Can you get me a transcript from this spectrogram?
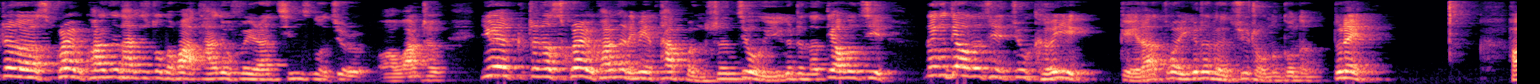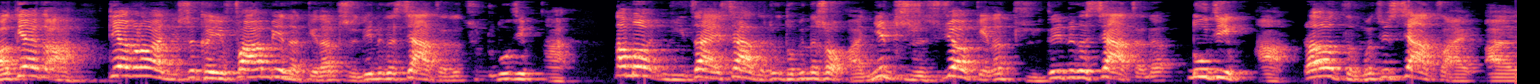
这个 Scribe 框架它去做的话，它就非常轻松的就呃完成，因为这个 Scribe 框架里面它本身就有一个这个调度器，那个调度器就可以给它做一个这个驱虫的功能，对不对？好，第二个啊，第二个的话，你是可以方便的给它指定这个下载的存储路径啊。那么你在下载这个图片的时候啊，你只需要给它指定这个下载的路径啊，然后怎么去下载啊，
